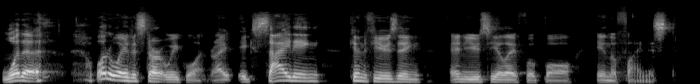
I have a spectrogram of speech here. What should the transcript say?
What a what a way to start week one, right? Exciting, confusing, and UCLA football in the finest.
